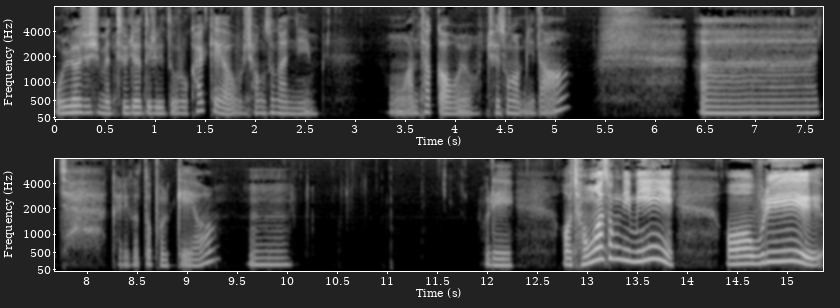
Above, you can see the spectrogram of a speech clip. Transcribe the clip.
올려주시면 들려드리도록 할게요. 우리 정승아님. 어, 안타까워요. 죄송합니다. 아, 자, 그리고 또 볼게요. 음, 우리, 어, 정화석 님이, 어, 우리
